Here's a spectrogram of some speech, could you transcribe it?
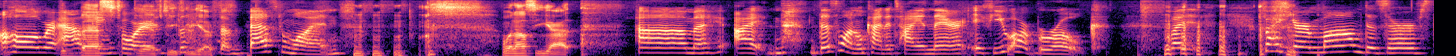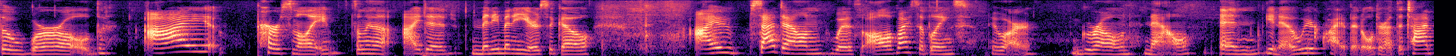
all we're asking best for gift the, the best one What else you got? Um i this one will kind of tie in there. If you are broke but but your mom deserves the world. I personally something that i did many many years ago I sat down with all of my siblings who are grown now, and you know, we were quite a bit older at the time,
